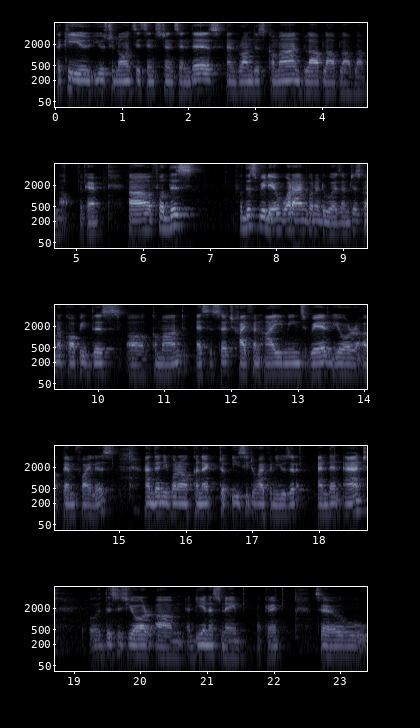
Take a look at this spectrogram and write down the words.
the key you use to launch this instance in this and run this command, blah, blah, blah, blah, blah. Okay. Uh, for this, for this video, what I'm going to do is I'm just going to copy this uh, command SSH hyphen I means where your uh, PEM file is. And then you're going to connect to EC2 hyphen user and then add, uh, this is your um, DNS name. Okay so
